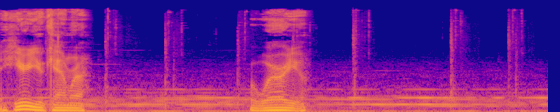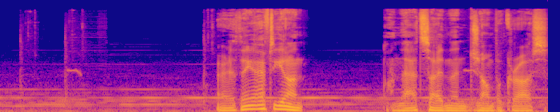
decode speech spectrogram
I hear you, camera. Where are you? Alright, I think I have to get on on that side and then jump across.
